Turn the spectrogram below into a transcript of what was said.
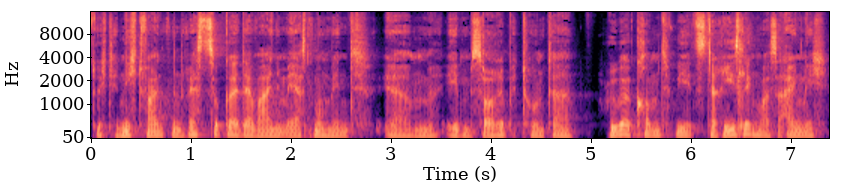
durch den nicht vorhandenen Restzucker der Wein im ersten Moment ähm, eben säurebetonter rüberkommt wie jetzt der Riesling, was eigentlich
